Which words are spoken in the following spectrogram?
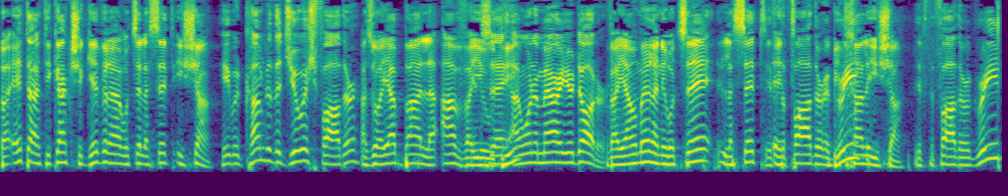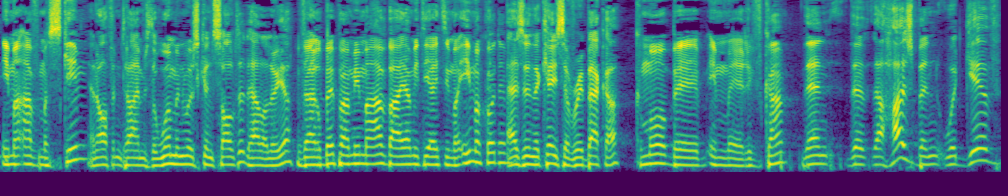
בעת העתיקה, כשגבר היה רוצה לשאת אישה, he would come to the Jewish father אז הוא היה בא לאב and say, היהודי, I want to marry your daughter. והיה אומר, אני רוצה לשאת If the את father בתך agreed, לאישה. if the father agreed, אם האב מסכים, and oftentimes the woman was consulted, hallelujah, והרבה פעמים האב היה מתייעץ עם האימא קודם, as in the case of Rebecca, כמו ב- עם אה, רבקה, then the, the husband would give s-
